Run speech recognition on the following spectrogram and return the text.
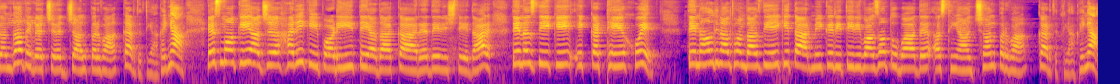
ਗੰਗਾ ਦੇ ਵਿੱਚ ਜਲ ਪ੍ਰਵਾਹ ਕਰ ਦਿੱਤੀਆਂ ਗਈਆਂ। ਇਸ ਮੌਕੇ ਅੱਜ ਹਰੀ ਕੀ ਪੌੜੀ ਤੇ ਅਦਾਕਾਰ ਦੇ ਰਿਸ਼ਤੇਦਾਰ ਤੇ ਨਜ਼ਦੀਕੀ ਇਕੱਠੇ ਹੋਏ। ਤੇ ਨਾਲ ਦੀ ਨਾਲ ਤੁਹਾਨੂੰ ਦੱਸ ਦਈਏ ਕਿ ਧਾਰਮਿਕ ਰੀਤੀ ਰਿਵਾਜ਼ਾਂ ਤੋਂ ਬਾਅਦ ਅਸਥੀਆਂ ਜਲ ਪ੍ਰਵਾਹ ਕਰ ਦਿੱਤੀਆਂ ਗਈਆਂ।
